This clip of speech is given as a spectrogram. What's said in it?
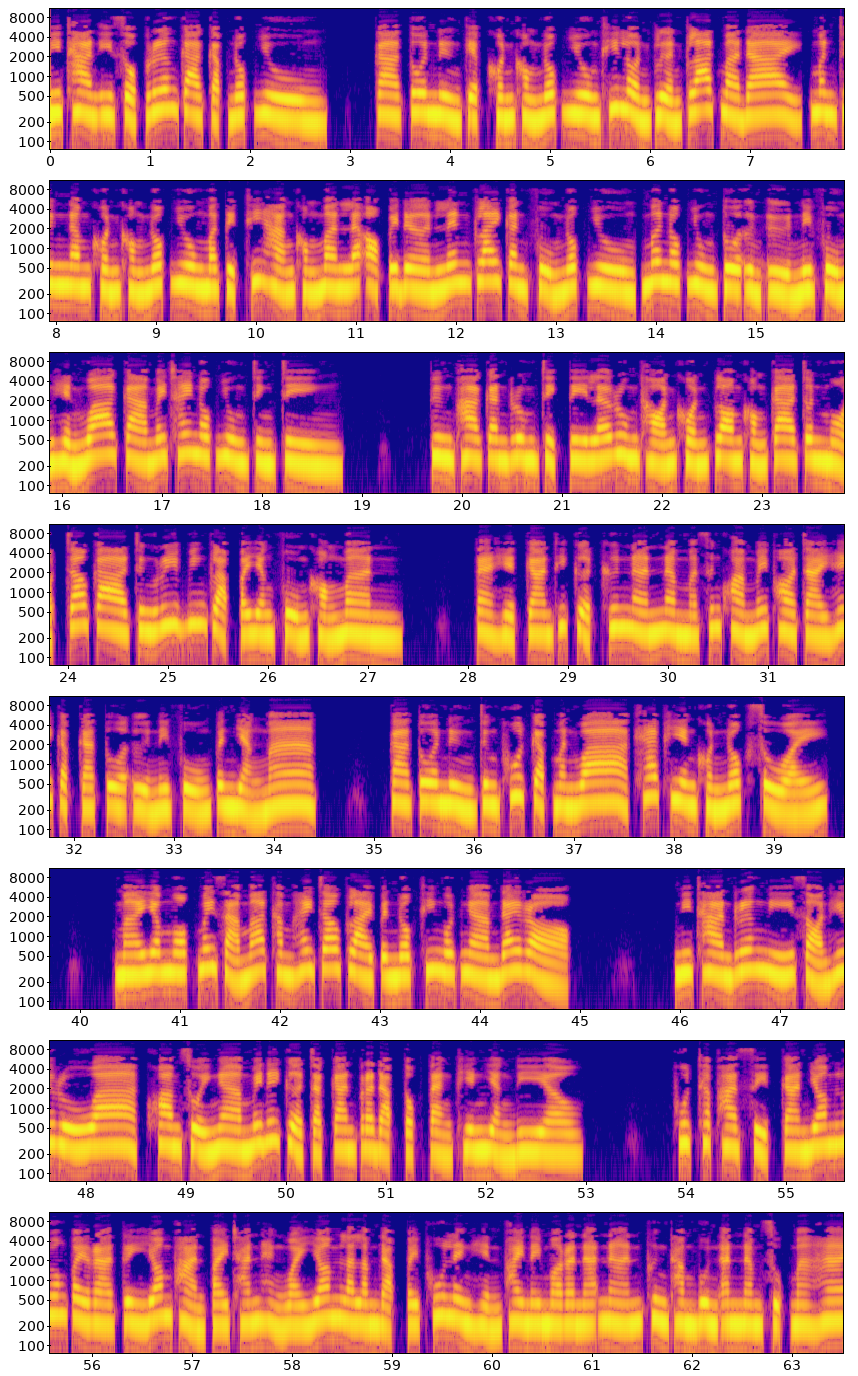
นิทานอีสปเรื่องกากับนกยูง กาตัวหนึ่งเก็บขนของนกยูงที่หล่นเกลื่อนกลาดมาได้ มันจึงนำขนของนกยูงมาติดที่หางของมันและออกไปเดินเล่นใกล้กันฝูงนกยูง เมื่อนกยูงตัวอื่นๆ ในฝูงเห็นว่ากาไม่ใช่นกยูงจริง ๆ จึงพากันรุมจิกตีและรุมถอนขนปลอมของกาจนหมด เจ้ากาจึงรีบวิ่งกลับไปยังฝูงของมัน แต่เหตุการณ์ที่เกิดขึ้นนั้นนำมาซึ่งความไม่พอใจให้กับกาตัวอื่นในฝูงเป็นอย่างมาก กาตัวหนึ่งจึงพูดกับมันว่า แค่เพียงขนนกสวย ไม้ยมกไม่สามารถทำให้เจ้ากลายเป็นนกที่งดงามได้หรอก นิทานเรื่องนี้สอนให้รู้ว่า ความสวยงามไม่ได้เกิดจากการประดับตกแต่งเพียงอย่างเดียว พุทธภาษิตการย่อมล่วงไปราตรีย่อมผ่านไปชั้นแห่งวัยย่อมละลำดับไปผู้เล็งเห็นภายในมรณะนั้นพึงทำบุญอันนำสุขมาให้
